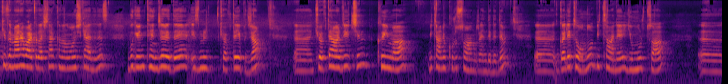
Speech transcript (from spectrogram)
Herkese merhaba arkadaşlar. Kanalıma hoş geldiniz. Bugün tencerede İzmir köfte yapacağım. Ee, köfte harcı için kıyma, bir tane kuru soğan rendeledim. Ee, galeta unu, bir tane yumurta, e,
